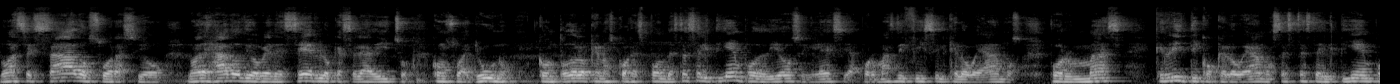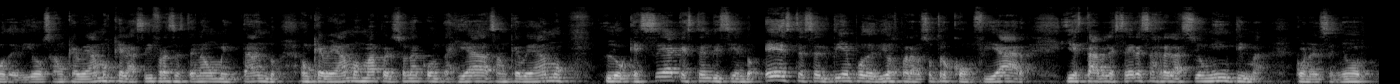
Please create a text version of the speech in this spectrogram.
no ha cesado su oración, no ha dejado de obedecer lo que se le ha dicho con su ayuno, con todo lo que nos corresponde. Este es el tiempo de Dios, iglesia, por más difícil que lo veamos, por más crítico que lo veamos, este es el tiempo de Dios, aunque veamos que las cifras estén aumentando, aunque veamos más personas contagiadas, aunque veamos lo que sea que estén diciendo, este es el tiempo de Dios para nosotros confiar y establecer esa relación íntima con el Señor.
